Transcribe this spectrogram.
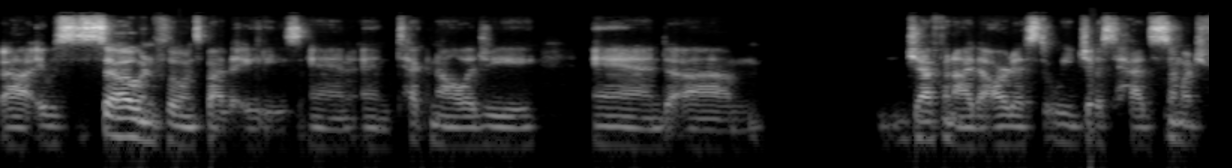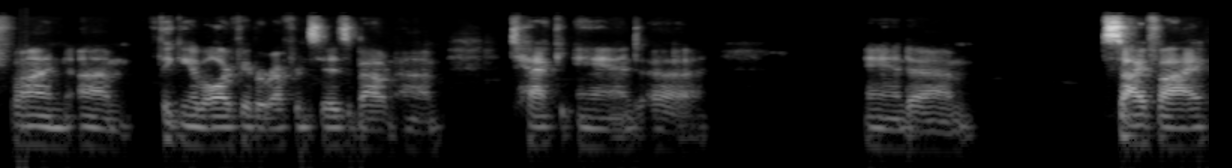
uh, it was so influenced by the 80s and, and technology. And um, Jeff and I, the artist, we just had so much fun um, thinking of all our favorite references about um, tech and uh, and um, sci-fi.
